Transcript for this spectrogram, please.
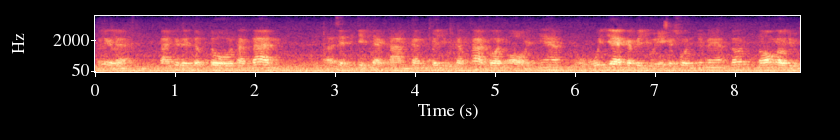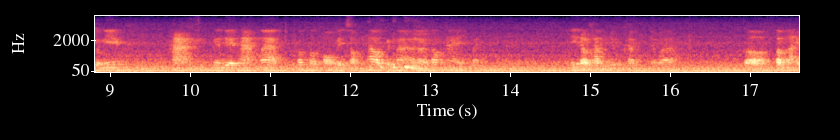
ก็เรียกอะไรการเจริญเติบโตทางด้านเศรษฐกิจแตกต่างกันไปอยู่ทางภาคตะวันออกอย่างเงี้ยโอ้โหแยกกันไปอยู่เอกชนใช่ไหมแล้วน้องเราอยู่ตรงนี้ห่างเงินเดือนห่างมากเขาก็ขอเป็นสองเท่าขึ้นมาเราต้องให้ไปนี้เราทำอยู่ครับ ว่าก็ต้องหลาย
